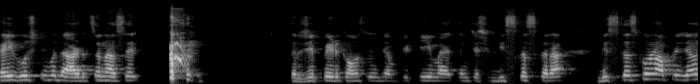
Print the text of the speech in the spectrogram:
काही गोष्टीमध्ये अडचण असेल तर जे पेड काउन्सिलिंगची आमची टीम आहे त्यांच्याशी डिस्कस करा. डिस्कस करून आपले जेव्हा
